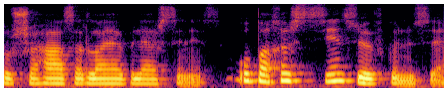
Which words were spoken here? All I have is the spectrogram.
turşu hazırlaya bilərsiniz. O baxır sizin zövqünüzə.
